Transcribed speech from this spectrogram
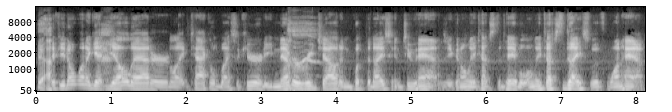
If you don't want to get yelled at or like tackled by security, never reach out and put the dice in two hands. You can only touch the table, only touch the dice with one hand.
